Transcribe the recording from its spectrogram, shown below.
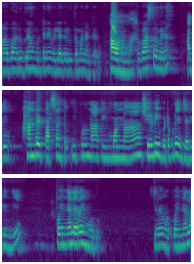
బాబా అనుగ్రహం ఉంటేనే వెళ్ళగలుగుతామని అంటారు. అవునమ్మా. వాస్తవమేనా? అది హండ్రెడ్ పర్సెంట్. ఇప్పుడు నాకు మొన్న షిరిడీకి పెట్టినప్పుడే జరిగింది. పోయిన నెల ఇరవై మూడు. ఇరవై మూడు పోయిన నెల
